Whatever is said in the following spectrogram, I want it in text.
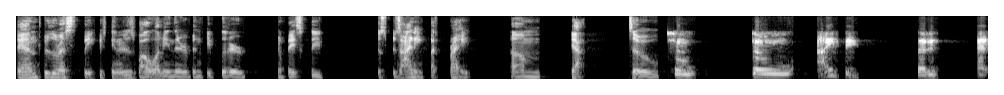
and through the rest of the week, we've seen it as well. I mean, there have been people that are you know, basically just resigning left right. Um, yeah. So so so I think that it's at,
